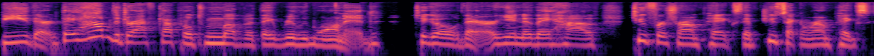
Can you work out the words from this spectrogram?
be there. They have the draft capital to move up if they really wanted to go there. You know, they have two first round picks, they have two second round picks.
